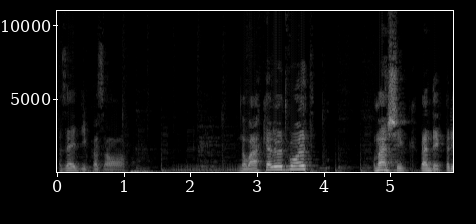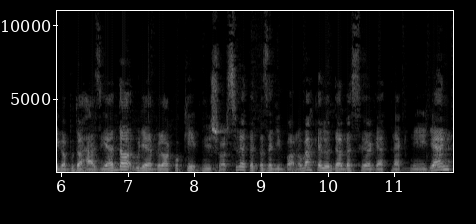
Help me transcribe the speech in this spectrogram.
Az egyik az a Novák előd volt, a másik vendég pedig a Budaházi Edda, ugye ebből akkor két műsor született, az egyikben a Novák előddel beszélgetnek négyen,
